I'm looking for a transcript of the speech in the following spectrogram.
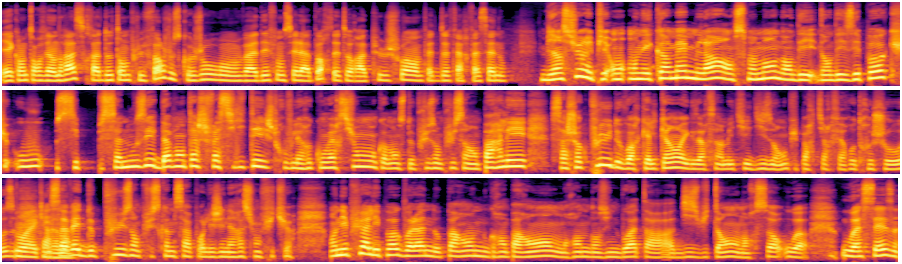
Et quand on reviendra, ce sera d'autant plus fort jusqu'au jour où on va défoncer la porte et tu n'auras plus le choix en fait de faire face à nous. Bien sûr, et puis on, est quand même là en ce moment dans des, dans des époques où ça nous est davantage facilité. Je trouve les reconversions, on commence de plus en plus à en parler. Ça choque plus de voir quelqu'un exercer un métier 10 ans, puis partir faire autre chose. et ça va être de plus en plus comme ça pour les générations futures. On n'est plus à l'époque voilà, de nos parents, de nos grands-parents, on rentre dans une boîte à à 18 ans, on en ressort, ou à, ou à 16,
